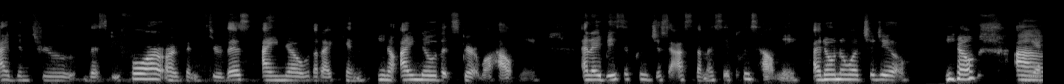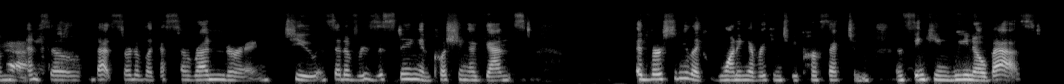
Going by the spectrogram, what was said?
i've been through this before or i've been through this. I know that i can you know i know that spirit will help me. And i basically just ask them i say please help me. I don't know what to do you know? Um, yeah. and so that's sort of like a surrendering to instead of resisting and pushing against adversity like wanting everything to be perfect and, and thinking we know best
